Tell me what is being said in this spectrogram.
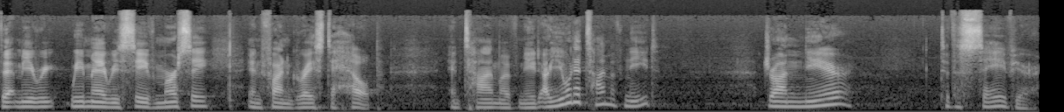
that we may receive mercy and find grace to help in time of need. Are you in a time of need? Draw near to the Savior.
